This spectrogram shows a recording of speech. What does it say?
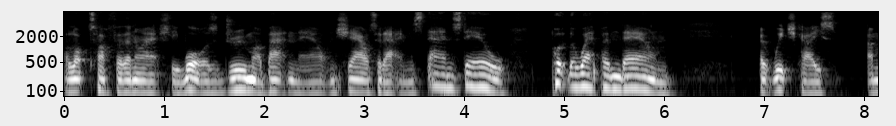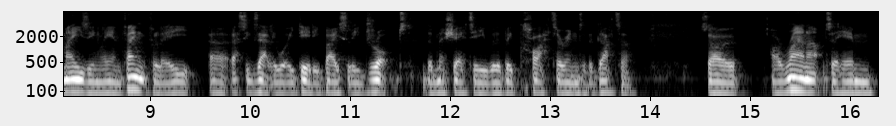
a lot tougher than I actually was, drew my baton out and shouted at him, Stand still, put the weapon down. At which case, amazingly and thankfully, uh, that's exactly what he did. He basically dropped the machete with a big clatter into the gutter. So I ran up to him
